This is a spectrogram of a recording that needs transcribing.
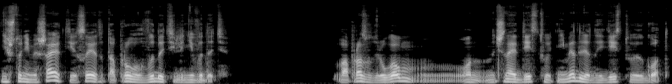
Ничто не мешает TSA этот approval выдать или не выдать. Вопрос в другом, он начинает действовать немедленно и действует год.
